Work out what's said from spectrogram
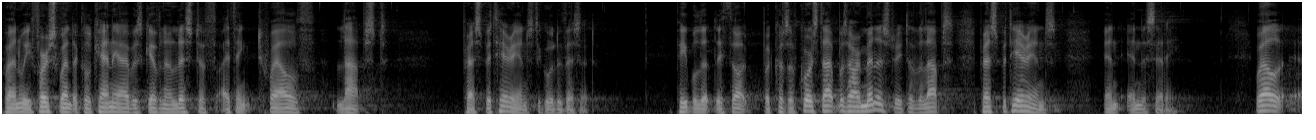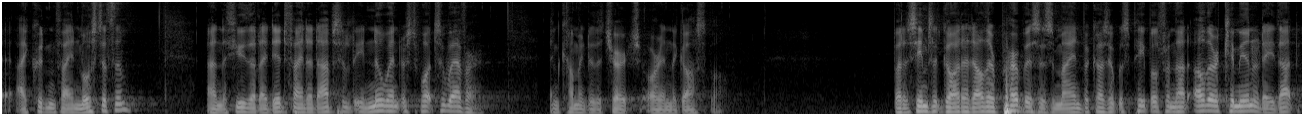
When we first went to Kilkenny, I was given a list of, I think, 12 lapsed Presbyterians to go to visit. People that they thought, because of course that was our ministry to the lapsed Presbyterians in, in the city. Well, I couldn't find most of them, and the few that I did find had absolutely no interest whatsoever in coming to the church or in the gospel. But it seems that God had other purposes in mind because it was people from that other community, that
